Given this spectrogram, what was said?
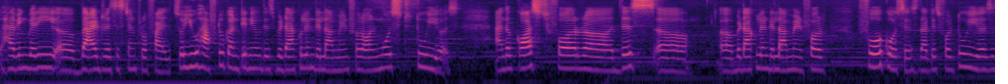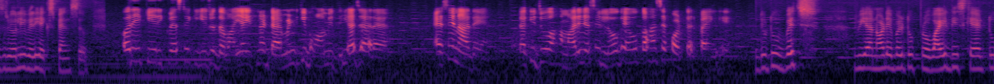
having very uh, bad resistant profile so you have to continue this bedaquiline dilamine for almost two years and the cost for uh, this uh, uh, bedaquiline dilamine for four courses that is for two years is really very expensive और एक ये रिक्वेस्ट है कि ये जो दवाइयाँ इतना डायमंड के भाव में दिया जा रहा है ऐसे ना दें ताकि जो हमारे जैसे लोग हैं वो कहाँ से अफोर्ड कर पाएँगे। Due to which we are not able to provide this care to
